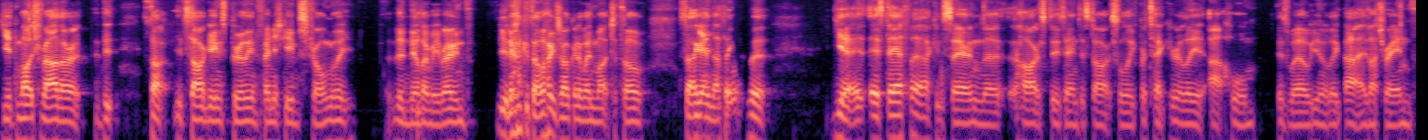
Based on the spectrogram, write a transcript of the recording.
you'd much rather start you'd start games poorly and finish games strongly than the other way around. You know, because otherwise you're not going to win much at all. So again, yeah. I think that yeah, it's definitely a concern that Hearts do tend to start slowly, particularly at home as well. You know, like that is a trend.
